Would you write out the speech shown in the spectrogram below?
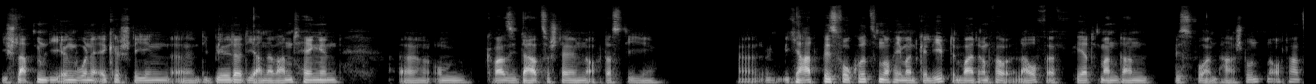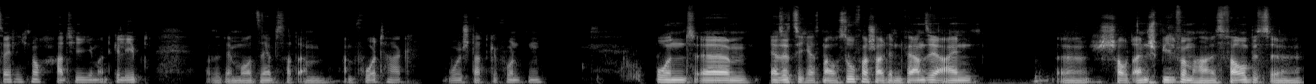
die Schlappen, die irgendwo in der Ecke stehen, äh, die Bilder, die an der Wand hängen, äh, um quasi darzustellen, auch dass die, äh, hier hat bis vor kurzem noch jemand gelebt, im weiteren Verlauf erfährt man dann bis vor ein paar Stunden auch tatsächlich noch, hat hier jemand gelebt. Also der Mord selbst hat am, am Vortag wohl stattgefunden. Und ähm, er setzt sich erstmal aufs Sofa, schaltet den Fernseher ein, äh, schaut ein Spiel vom HSV, bis der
